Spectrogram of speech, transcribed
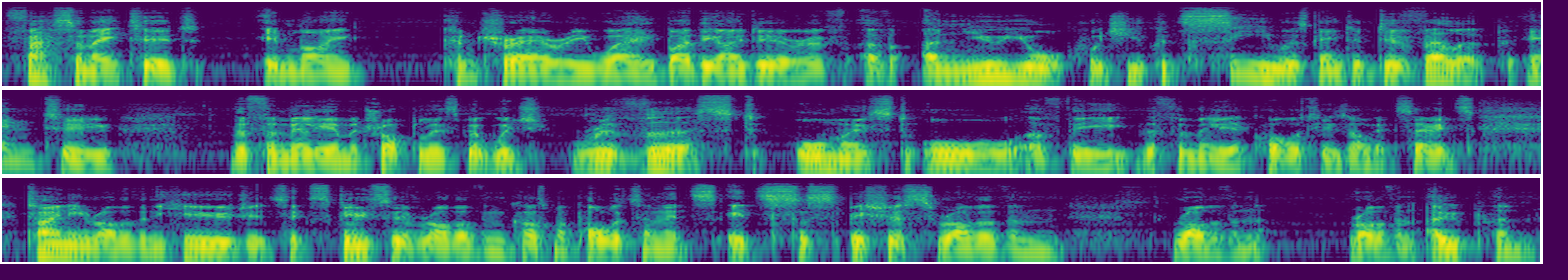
fascinated in my contrary way by the idea of, of a New York which you could see was going to develop into the familiar metropolis, but which reversed almost all of the, the familiar qualities of it. So it's tiny rather than huge, it's exclusive rather than cosmopolitan, it's it's suspicious rather than rather than rather than open.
